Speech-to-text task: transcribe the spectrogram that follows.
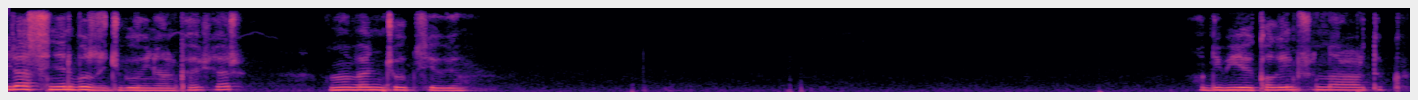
Biraz sinir bozucu bir oyun arkadaşlar. Ama ben çok seviyorum. Hadi bir yakalayayım şunları artık.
